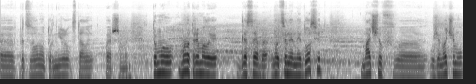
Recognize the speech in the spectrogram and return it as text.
е, предсезонного турніру стали першими. Тому ми отримали для себе неоцінений досвід матчів е, у жіночому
